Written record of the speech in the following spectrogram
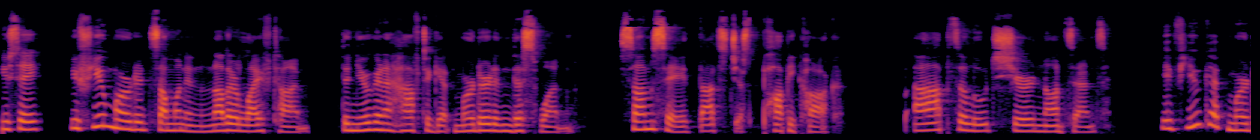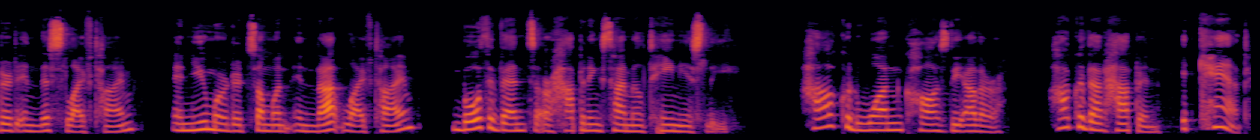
You say, if you murdered someone in another lifetime, then you're going to have to get murdered in this one. Some say that's just poppycock. Absolute sheer nonsense. If you get murdered in this lifetime and you murdered someone in that lifetime, both events are happening simultaneously. How could one cause the other? How could that happen? It can't.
